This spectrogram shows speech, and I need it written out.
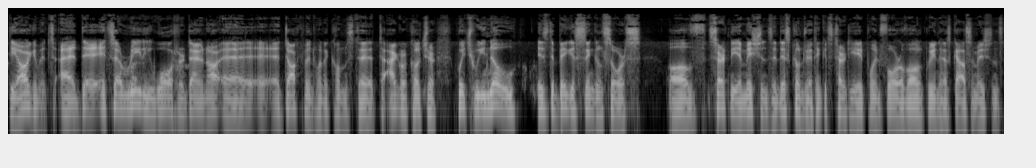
the argument. Uh, it's a really watered down uh, document when it comes to, to agriculture, which we know is the biggest single source of certainly emissions in this country. I think it's 38.4 of all greenhouse gas emissions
